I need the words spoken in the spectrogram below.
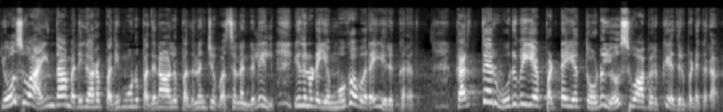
யோசுவா ஐந்தாம் அதிகாரம் பதிமூணு பதினாலு பதினஞ்சு வசனங்களில் இதனுடைய முகவுரை இருக்கிறது. கர்த்தர் உருவிய பட்டயத்தோடு யோசுவாவிற்கு எதிர்படுகிறார்.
